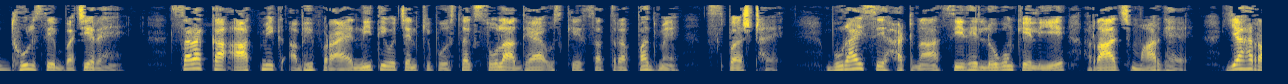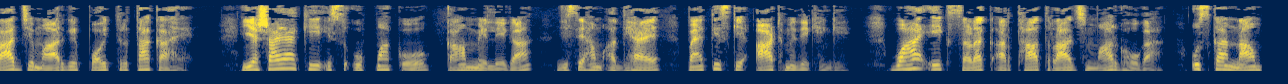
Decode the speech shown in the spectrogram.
धूल से बचे रहें। सड़क का आत्मिक अभिप्राय नीति वचन की पुस्तक 16 अध्याय उसके 17 पद में स्पष्ट है। बुराई से हटना सीधे लोगों के लिए राजमार्ग है। यह राज्य मार्ग पवित्रता का है। यशाया की इस उपमा को काम में लेगा, जिसे हम अध्याय 35 के आठ में देखेंगे। वहाँ एक सड़क अर्थात राजमार्ग होगा। उसका नाम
